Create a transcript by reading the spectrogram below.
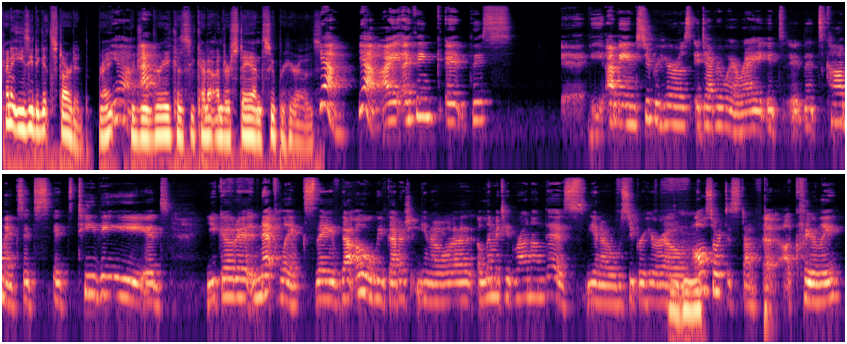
Kind of easy to get started, right? Yeah. Would you agree? Because you kind of understand superheroes. Yeah. Yeah. I, I think it, this I mean, superheroes. It's everywhere, right? It's it, it's comics. It's it's TV. It's you go to Netflix. They've got oh, we've got a you know a, a limited run on this. You know, superhero, mm-hmm. all sorts of stuff. Uh, uh, clearly,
